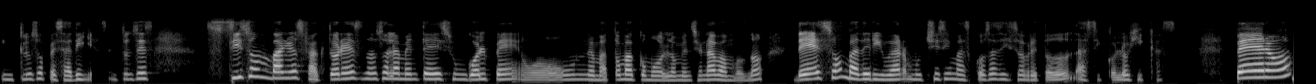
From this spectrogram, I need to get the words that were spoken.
incluso pesadillas. Entonces, sí son varios factores, no solamente es un golpe o un hematoma como lo mencionábamos, ¿no? De eso va a derivar muchísimas cosas y sobre todo las psicológicas. Pero,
